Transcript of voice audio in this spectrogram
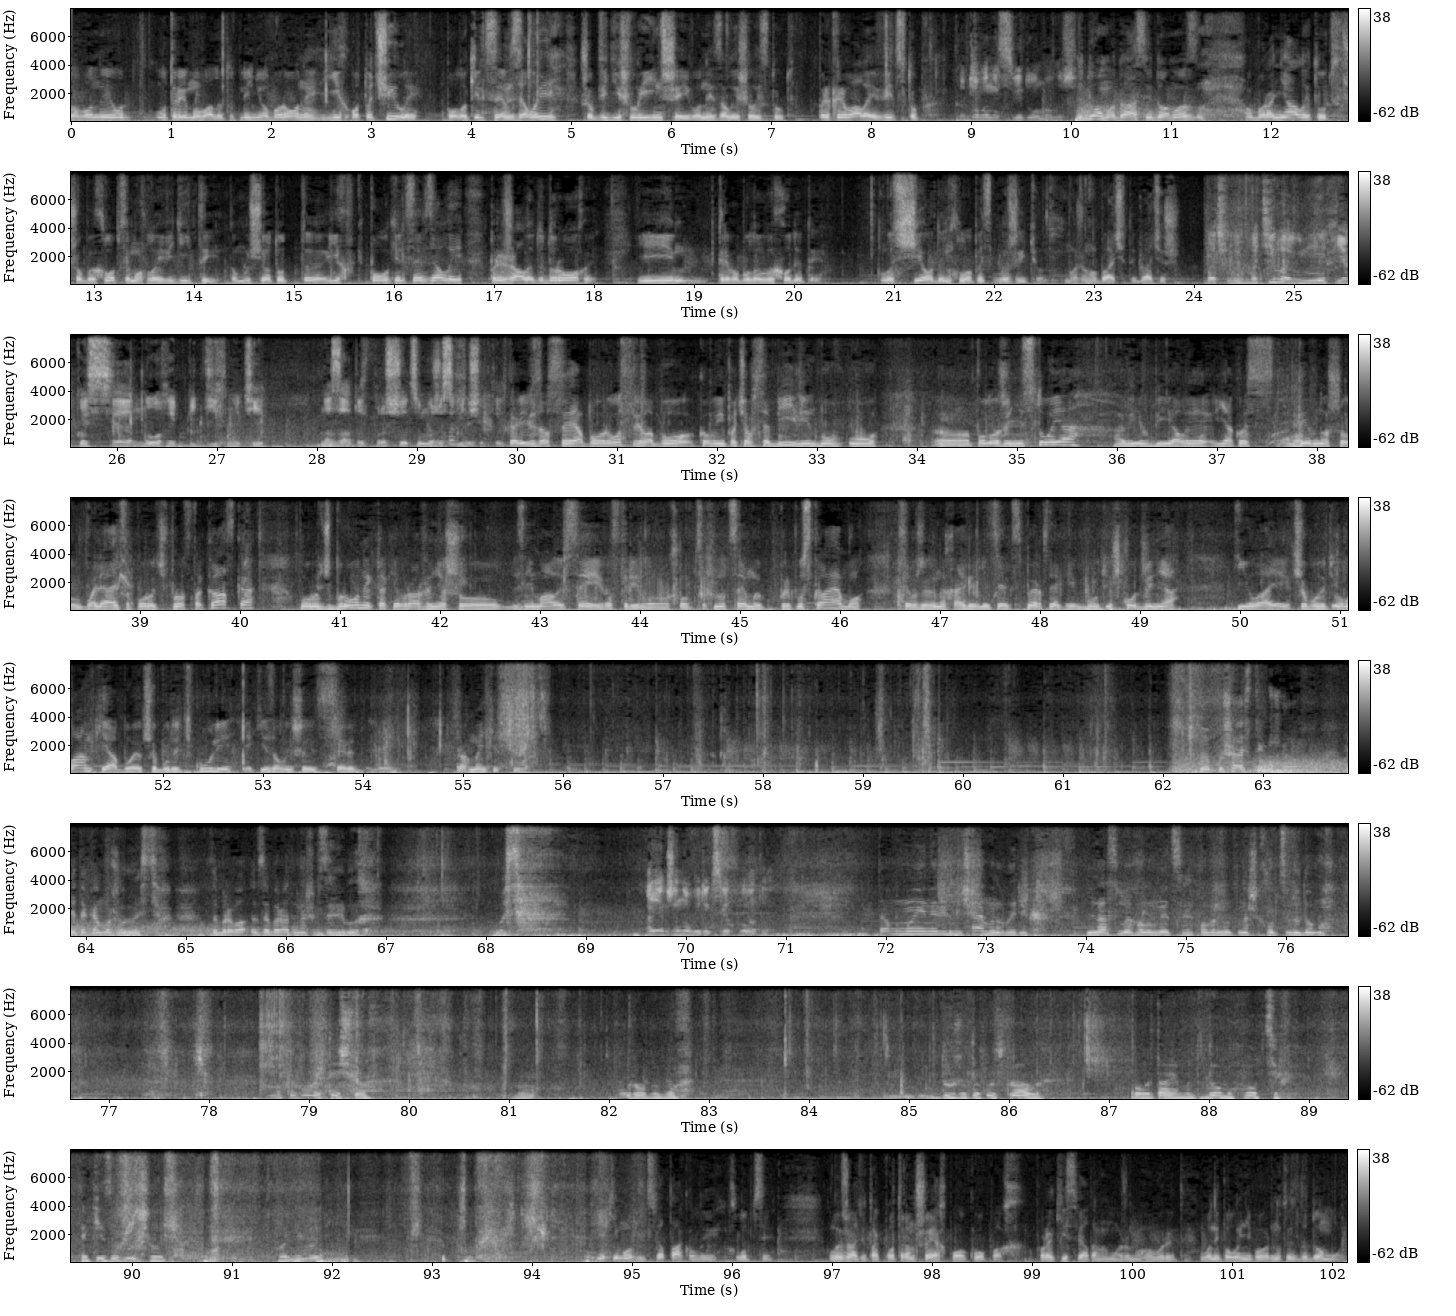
Вони от- утримували тут лінію оборони, їх оточили, полукільцем взяли, щоб відійшли інші, і вони залишились тут. Прикривали відступ. Тобто вони свідомо лише. Свідомо, да, свідомо обороняли тут, щоб хлопці могли відійти. Тому що тут е, їх полукільце взяли, прижали до дороги, і треба було виходити. Ось ще один хлопець лежить. Он, можемо бачити, бачиш? Бачили два тіла, і у них якось е, ноги підігнуті назад. От про що це може свідчити? Скоріше за все, або розстріл, або коли почався бій, він був у е, положенні стоя, вів бій, але якось дивно, що валяється поруч просто каска, поруч броник, таке враження, що знімали все і розстрілювали хлопців. Ну це ми припускаємо. Це вже нехай дивляться експерти, які будуть ушкодження тіла, якщо будуть уламки, або якщо будуть кулі, які залишились серед е, фрагментів тіла. Ну, пишаюсь тим, що є така можливість забирати наших загиблих. Ось. А як же новий рік святкувати? Там ми не відмічаємо новий рік. Для нас саме головне це повернути наших хлопців додому. мотивує те, що ми робимо дуже таку справу. Повертаємо додому хлопців, які залишились в одній на. Які можуть свята, коли хлопці лежать отак по траншеях, по окопах, про які свята ми можемо говорити? Вони повинні повернутися додому.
